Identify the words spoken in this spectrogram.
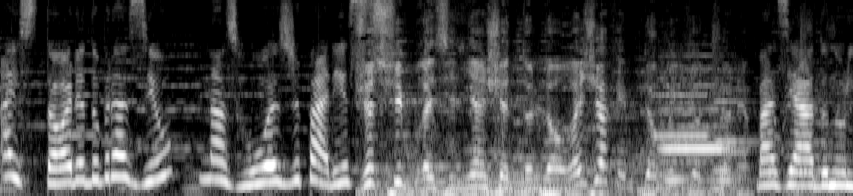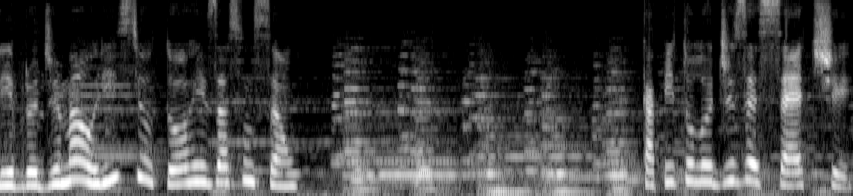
A história do Brasil nas ruas de Paris. Je suis brésilien, j'ai de l'or et j'arrive de Rio de Janeiro. Baseado no livro de Maurício Torres Assunção. Capítulo 17.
